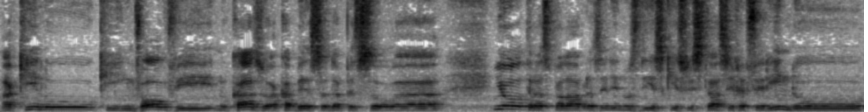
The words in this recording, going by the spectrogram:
aquilo que envolve, no caso, a cabeça da pessoa. Em outras palavras, ele nos diz que isso está se referindo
